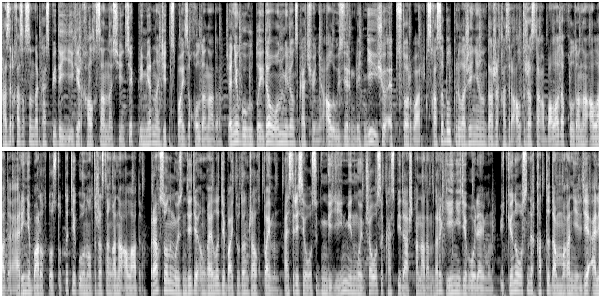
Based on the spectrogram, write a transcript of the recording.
қазір қазақстанда каспиді егер халық санына сүйенсек примерно 70 пайызы қолданады. Және google playда 10 миллион скачивание ал өздерің білетіндей еще app store бар. Қысқасы бұл приложениені даже қазір 6 жастағы бала да қолдана алады әрине барлық доступты тек 16 жастан ғана алады. Бірақ соның өзінде де ыңғайлы деп айтудан жалықпаймын. Әсіресе осы күнге дейін менің ойымша осы каспиді ашқан адамдар гений деп ойлаймын. Өйткені осындай қатты дамымаған елде әлем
